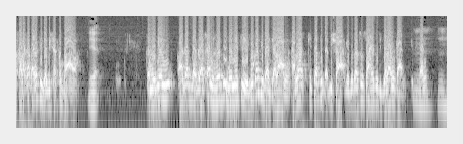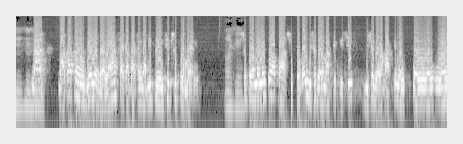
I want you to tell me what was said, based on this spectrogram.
masyarakat akhirnya tidak bisa kebal. Yeah kemudian ada gagasan herd immunity itu kan tidak jalan karena kita tidak bisa gitu kan susah itu dijalankan gitu kan mm -hmm. nah maka kemudian adalah saya katakan tadi prinsip suplemen okay. suplemen itu apa suplemen bisa dalam arti fisik bisa dalam arti non non, non,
